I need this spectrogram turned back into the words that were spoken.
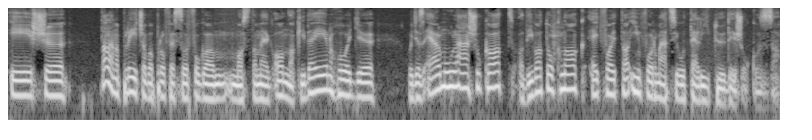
És talán a Plécsaba professzor fogalmazta meg annak idején, hogy hogy az elmúlásukat a divatoknak egyfajta információtelítődés okozza.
